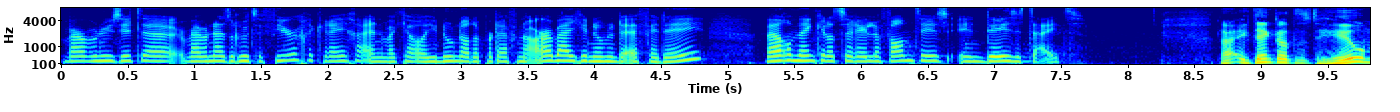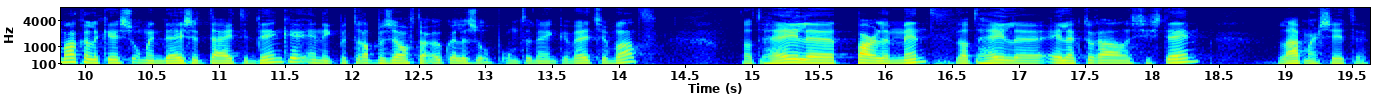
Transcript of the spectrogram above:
Waar we nu zitten... We hebben net Rutte 4 gekregen. En wat je al... Je noemde al de Partij van de Arbeid. Je noemde de FVD. Waarom denk je dat ze relevant is in deze tijd? Nou, ik denk dat het heel makkelijk is om in deze tijd te denken. En ik betrap mezelf daar ook wel eens op om te denken: weet je wat? Dat hele parlement, dat hele electorale systeem, laat maar zitten.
